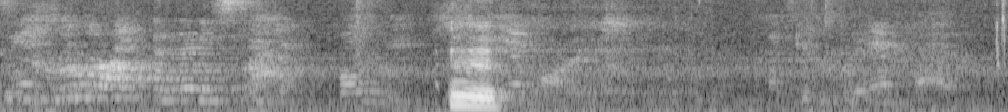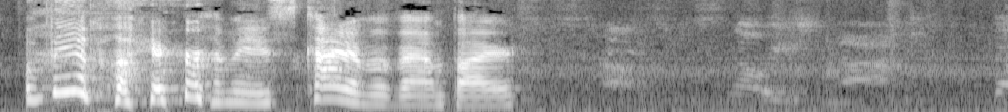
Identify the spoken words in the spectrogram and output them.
because he grew up and then he stopped. A vampire. I mean, he's kind of a vampire. No, he's not. No,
